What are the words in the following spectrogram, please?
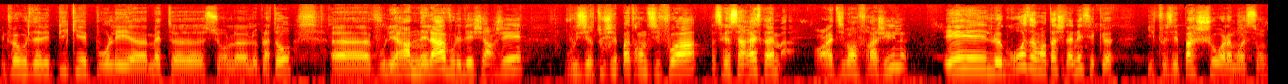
Une fois que vous les avez piqués pour les euh, mettre sur le, le plateau, vous les ramenez là, vous les déchargez, vous y retouchez pas 36 fois, parce que ça reste quand même relativement fragile. Et le gros avantage cette année, c'est qu'il ne faisait pas chaud à la moisson,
